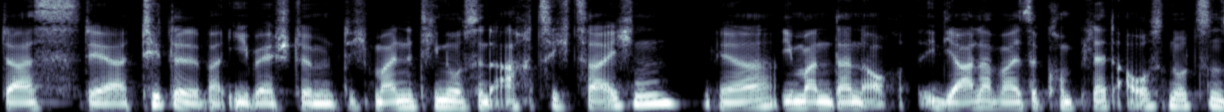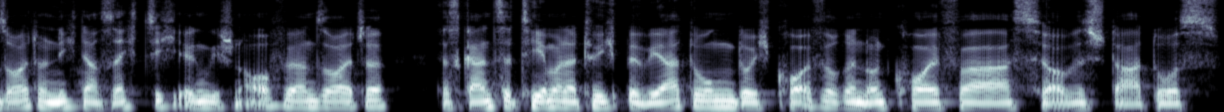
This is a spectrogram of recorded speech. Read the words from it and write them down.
dass der Titel bei eBay stimmt. Ich meine, Tino sind 80 Zeichen, ja, die man dann auch idealerweise komplett ausnutzen sollte und nicht nach 60 irgendwie schon aufhören sollte. Das ganze Thema natürlich Bewertungen durch Käuferinnen und Käufer, Servicestatus,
